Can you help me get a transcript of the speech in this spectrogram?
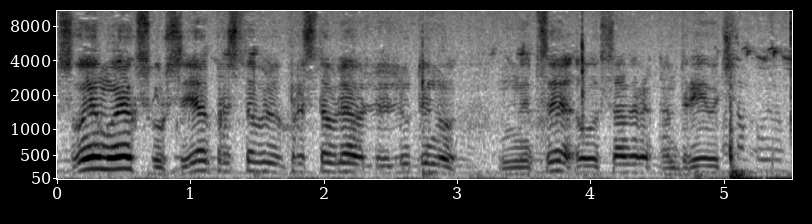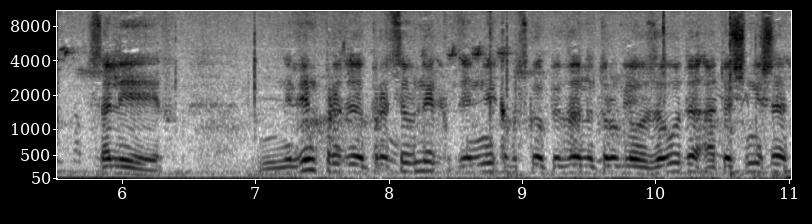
В своєму екскурсі я представляв людину, це Олександр Андрійович Салєєв. Він працівник Нікопольського південно-трубного заводу, а точніше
